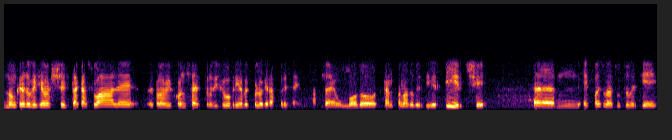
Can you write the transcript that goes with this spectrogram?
non credo che sia una scelta casuale, proprio il concerto, lo dicevo prima, per quello che rappresenta, cioè un modo scanzonato per divertirci e poi soprattutto perché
